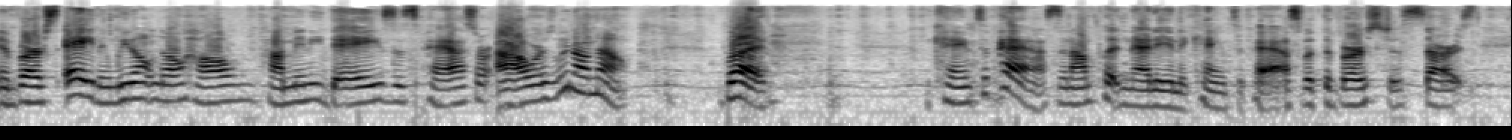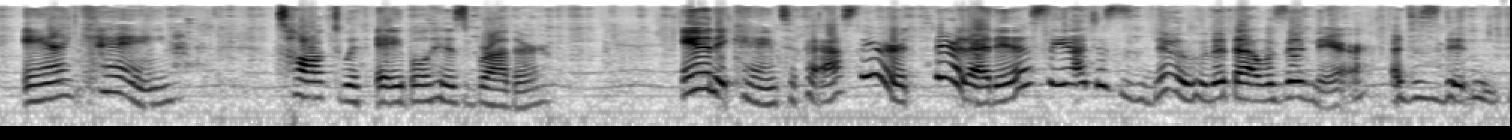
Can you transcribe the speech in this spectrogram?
in verse 8, and we don't know how, how many days has passed or hours, we don't know. But it came to pass, and I'm putting that in, it came to pass, but the verse just starts. And Cain talked with Abel his brother, and it came to pass. There, there that is. See, I just knew that that was in there. I just didn't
